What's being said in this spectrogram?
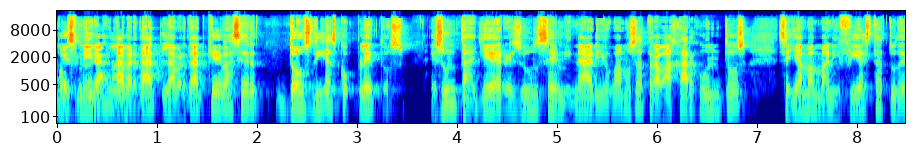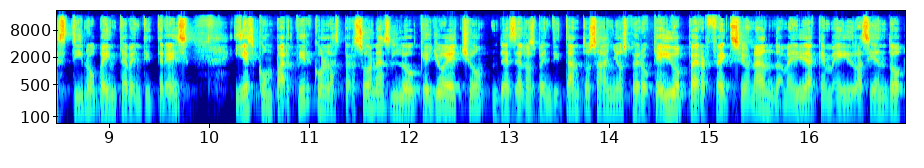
pues mira, la verdad, la verdad que va a ser dos días completos. Es un taller, es un seminario, vamos a trabajar juntos, se llama Manifiesta tu Destino 2023 y es compartir con las personas lo que yo he hecho desde los veintitantos años, pero que he ido perfeccionando a medida que me he ido haciendo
